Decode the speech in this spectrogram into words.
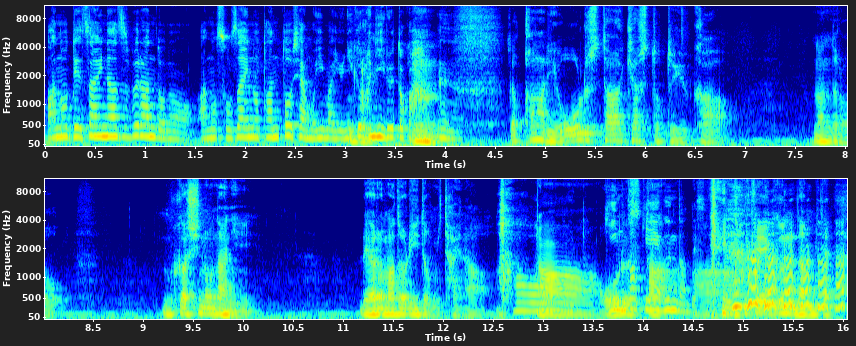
あのデザイナーズブランドのあの素材の担当者も今ユニクロにいるとか、うん。うん。だからかなりオールスターキャストというかなんだろう。昔の何？レアル・マドリードみたいな。銀河系軍団ですね。銀河系軍団みたい。な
